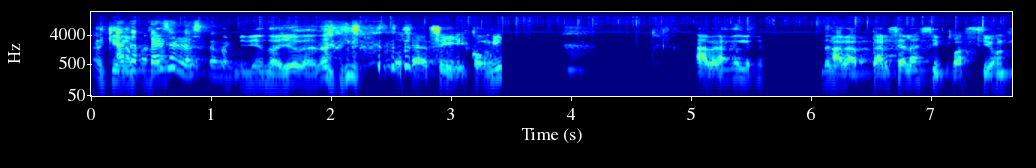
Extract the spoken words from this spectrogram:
adaptarse a los jóvenes. Pidiendo ayuda, ¿no? O sea, sí, conmigo. Habrá, Adaptarse a la situación.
